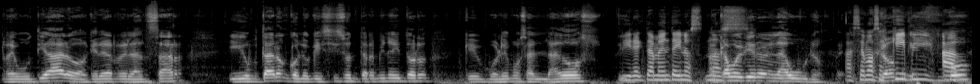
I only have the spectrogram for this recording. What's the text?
rebotear o a querer relanzar y optaron con lo que se hizo en Terminator, que volvemos a la 2. y Directamente y nos, nos- Acá volvieron a la 1. Hacemos lo skip Mismo,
